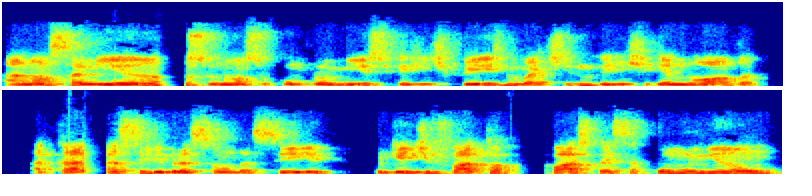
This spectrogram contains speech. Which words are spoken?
a nossa aliança, o nosso compromisso que a gente fez no batismo, que a gente renova a cada celebração da ceia, porque de fato a Páscoa é essa comunhão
